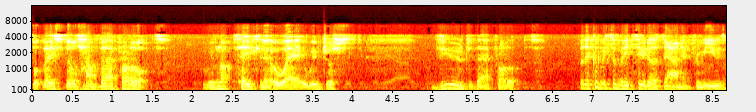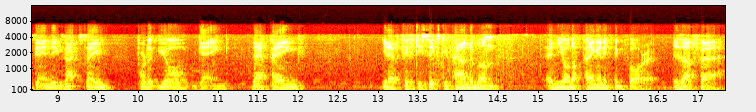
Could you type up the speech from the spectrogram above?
but they still have their product. We've not taken it away, we've just viewed their product. But there could be somebody two doors down from you who's getting the exact same product you're getting. They're paying, you know, 50, 60 pound a month, and you're not paying anything for it. Is that fair?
